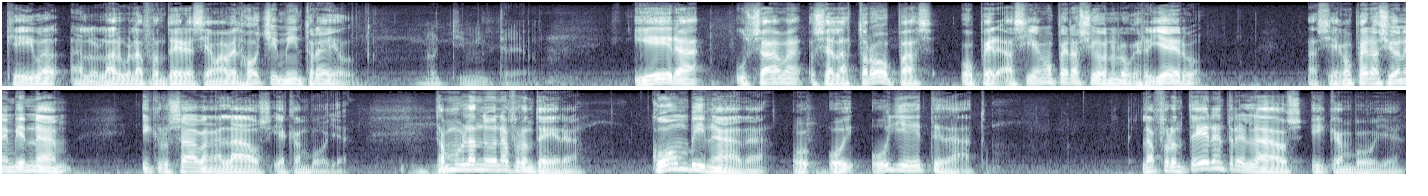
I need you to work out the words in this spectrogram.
que iba a lo largo de la frontera, se llamaba el Ho Chi Minh Trail. Ho Chi Minh Trail. Y era, usaban, o sea, las tropas oper- hacían operaciones, los guerrilleros, hacían operaciones en Vietnam y cruzaban a Laos y a Camboya. Estamos hablando de una frontera combinada. O- o- oye este dato. La frontera entre Laos y Camboya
